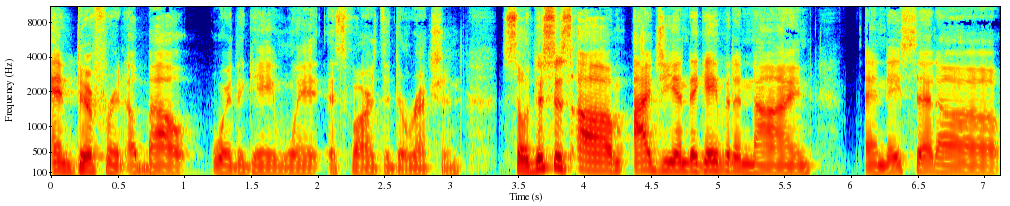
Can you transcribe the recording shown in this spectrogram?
indifferent about where the game went as far as the direction. So this is um IGN. They gave it a nine, and they said uh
